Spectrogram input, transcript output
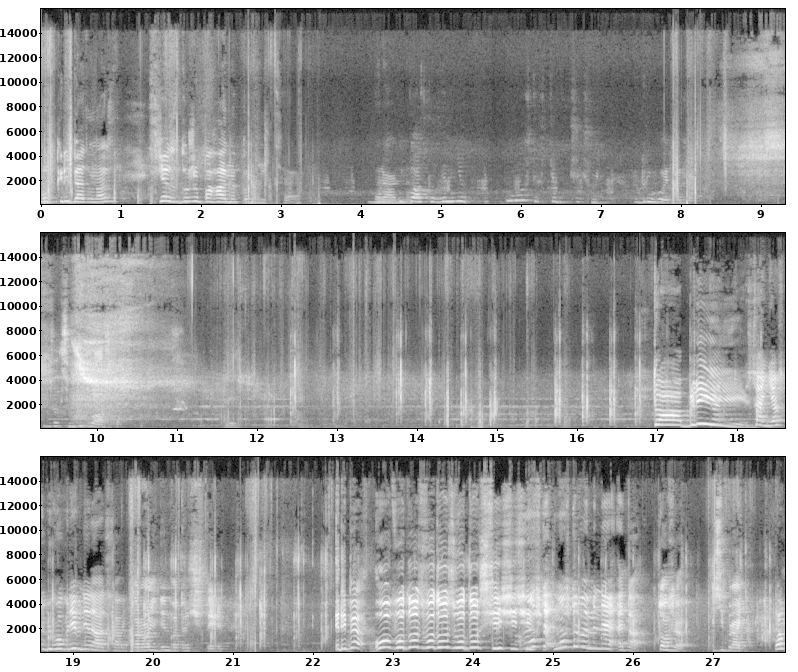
Ох, ребят, у нас зараз дуже погана позиція. Будь Реально. ласка, ви мені поможете хоча б чуть-чуть до другого етажа. Зовсім, будь ласка. Та блін! Сань, я ж тобі говорив, не треба ставити пароль 1, 2, 3, 4. Ребят, о, водос, водос, водос, сі, сі, сі. Можете, можете ви мене это, теж зібрати? Там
